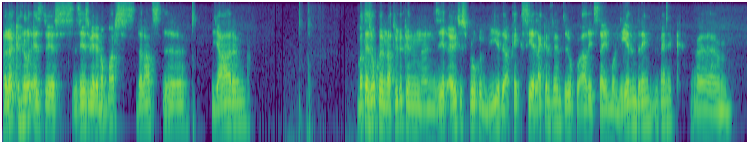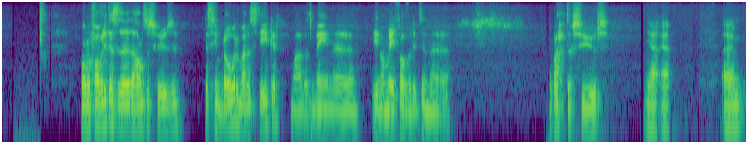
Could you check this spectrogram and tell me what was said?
gelukkig is, dus, zijn ze weer in opmars de laatste jaren. Maar het is ook natuurlijk een, een zeer uitgesproken bier dat ik zeer lekker vind. Het is ook wel iets dat je moet leren drinken, vind ik. Um, maar mijn favoriet is de, de Hansensgeuze. Het is geen brouwer, maar een steker. Maar dat is mijn, uh, een van mijn favorieten. Uh, prachtig zuur. Ja, ja. Um,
